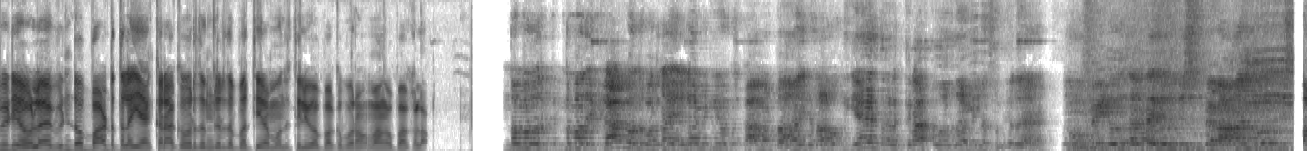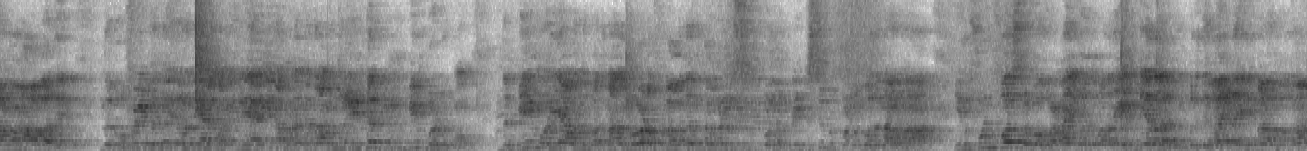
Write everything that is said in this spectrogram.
வீடியோவில் விண்டோ பாட்டத்தில் ஏன் கிராக் வருதுங்கிறத பற்றி நம்ம வந்து தெளிவாக பார்க்க போகிறோம் வாங்க பார்க்கலாம். இந்த மாதிரி இந்த மாதிரி கிராக் வந்து பார்த்தீங்கன்னா எல்லா வீட்லயும் வந்து காமன் தான். இதனால வந்து ஏன் இந்த கிராக் வருது அப்படின்னு நான் சொல்லிடுறேன் ரூஃப் ஹைட் வந்து கரெக்டாக இது வந்து டிஸ்ட் ஆனால் இது வந்து டிஸ்ட் ஆகாது. இந்த ரூஃப் ஹைட் வந்து இது வந்து இறங்கும் இது இறங்கி நம்ம கரெக்டாக வந்து இன்டர் பீம் பீம் போட்டிருப்போம் இந்த பீம் வழியா வந்து பார்த்தீங்கன்னா லோட ஃபுல்லாக வந்து இந்த மாதிரி டிஸ்ட்ரிபியூட் பண்ணும் இப்படி டிஸ்ட்ரிபியூட் பண்ணும்போது என்ன ஆகும்னா இது ஃபுல் ஃபோர்ஸில் போகும். இது வந்து பார்த்தீங்கன்னா எம்டியாக தான் இருக்கும். புரியுதுங்களா ஏன்னா இது மேலே வந்து பார்த்தீங்கன்னா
